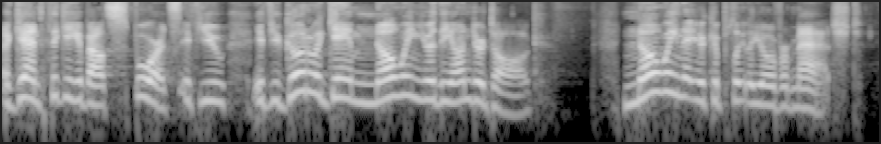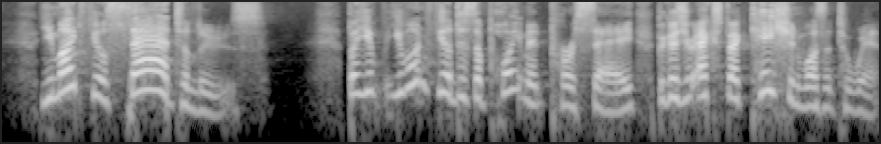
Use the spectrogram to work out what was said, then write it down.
Again, thinking about sports, if you, if you go to a game knowing you're the underdog, knowing that you're completely overmatched, you might feel sad to lose. But you, you wouldn't feel disappointment per se because your expectation wasn't to win.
